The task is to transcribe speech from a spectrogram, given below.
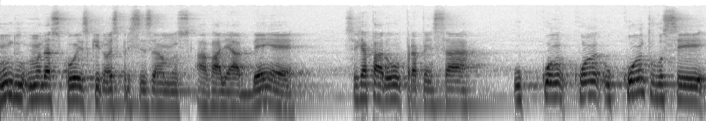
Um do, uma das coisas que nós precisamos avaliar bem é: você já parou para pensar o, quão, o quanto você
